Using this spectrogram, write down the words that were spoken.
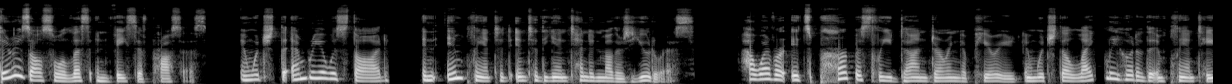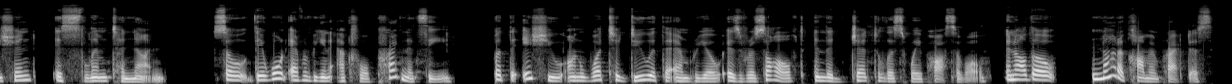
There is also a less invasive process in which the embryo is thawed and implanted into the intended mother's uterus. However, it's purposely done during a period in which the likelihood of the implantation is slim to none. So there won't ever be an actual pregnancy, but the issue on what to do with the embryo is resolved in the gentlest way possible. And although not a common practice,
